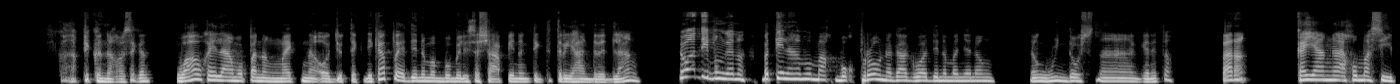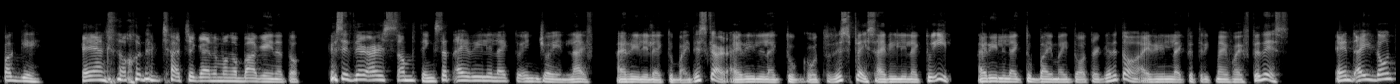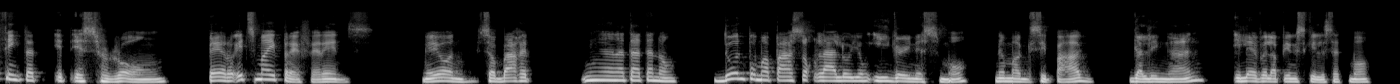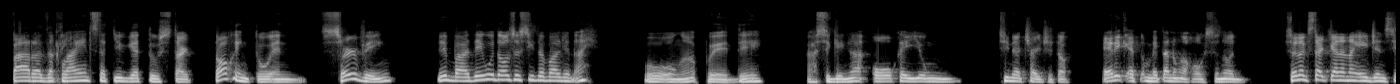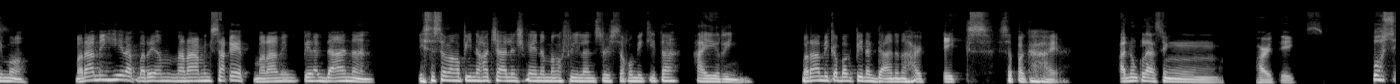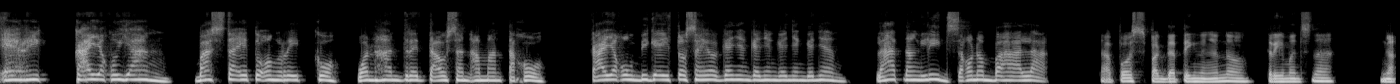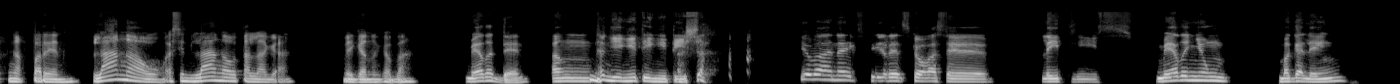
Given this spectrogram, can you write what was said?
Pikon na ako sa ganun. Wow, kailangan mo pa ng mic na audio technica. Pwede naman bumili sa Shopee ng tig 300 lang. Yung di bang ganun. Ba't kailangan mo MacBook Pro? Nagagawa din naman yan ng, ng Windows na ganito. Parang, kaya nga ako masipag eh. Kaya nga ako nagtsatsaga ng mga bagay na to. Kasi there are some things that I really like to enjoy in life. I really like to buy this car. I really like to go to this place. I really like to eat. I really like to buy my daughter ganito. I really like to treat my wife to this. And I don't think that it is wrong, pero it's my preference. Ngayon, so bakit nga natatanong, doon pumapasok lalo yung eagerness mo na magsipag, galingan, i-level up yung skill set mo para the clients that you get to start talking to and serving, 'di ba? They would also see the value. Ay, oo nga, pwede. Ah, sige nga, okay yung sina-charge ito. Eric, eto, may tanong ako, sunod. So nag-start ka na ng agency mo. Maraming hirap, maraming sakit, maraming pinagdaanan. Isa sa mga pinaka-challenge ngayon ng mga freelancers sa kumikita, hiring. Marami ka bang pinagdaanan na heartaches sa pag-hire? Anong klaseng heartaches? Boss Eric, Kaya ko yan. Basta ito ang rate ko. 100,000 a month ako. Kaya kong bigay ito sa'yo. Ganyan, ganyan, ganyan, ganyan. Lahat ng leads, ako nang bahala. Tapos pagdating ng ano, 3 months na, ngak-ngak pa rin. Langaw. As in, langaw talaga. May ganun ka ba? Meron din. Ang Nangingiti-ngiti siya. yung mga na-experience ko kasi lately, meron yung magaling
